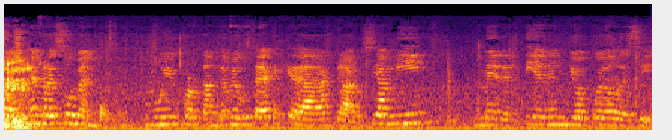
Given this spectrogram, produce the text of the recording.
En resumen, muy importante, me gustaría que quedara claro. Si a mí me detienen, yo puedo decir,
